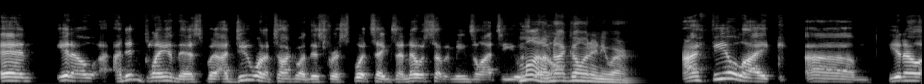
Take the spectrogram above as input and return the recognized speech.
And, you know, I didn't plan this, but I do want to talk about this for a split second because I know it's something that means a lot to you. Come on, well. I'm not going anywhere. I feel like um, you know,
